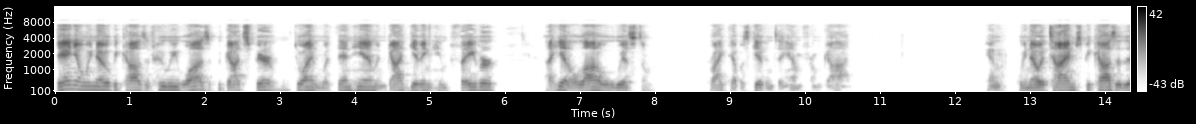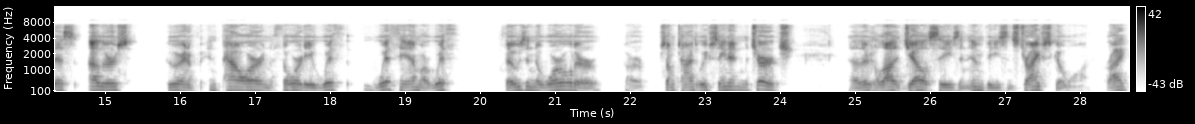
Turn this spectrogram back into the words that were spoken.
Daniel, we know because of who he was, of God's spirit dwelling within him and God giving him favor, uh, he had a lot of wisdom right, that was given to him from God. And we know at times because of this, others who are in, in power and authority with with him or with those in the world or or sometimes we've seen it in the church, uh, there's a lot of jealousies and envies and strifes go on, right?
